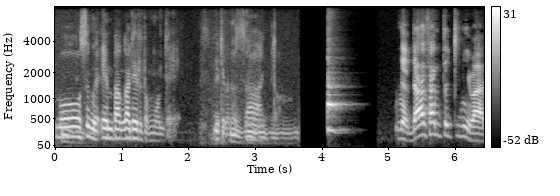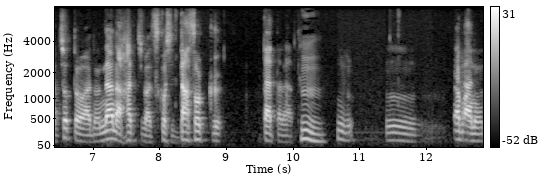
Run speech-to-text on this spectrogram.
もうすぐ円盤が出ると思うんで、見てくださいと。ね、ダーさん的には、ちょっとあの、7、8は少し打足だったな。うん。うんうん。やっぱあの、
